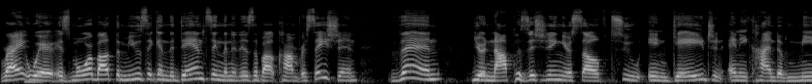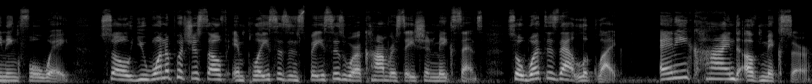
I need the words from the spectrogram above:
right, where it's more about the music and the dancing than it is about conversation, then you're not positioning yourself to engage in any kind of meaningful way. So you want to put yourself in places and spaces where a conversation makes sense. So what does that look like? Any kind of mixer,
